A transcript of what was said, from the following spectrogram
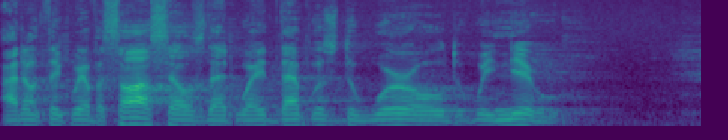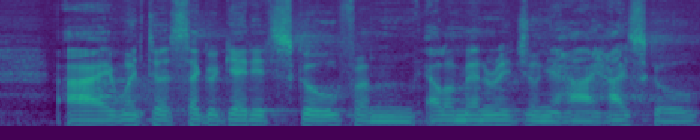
I don't think we ever saw ourselves that way, that was the world we knew. I went to a segregated school from elementary, junior high, high school.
